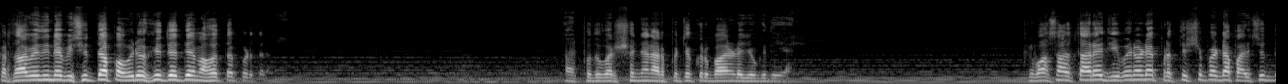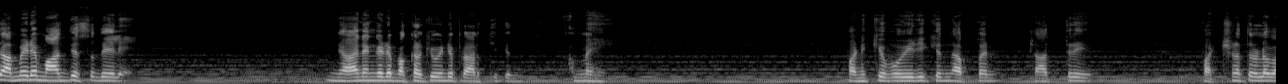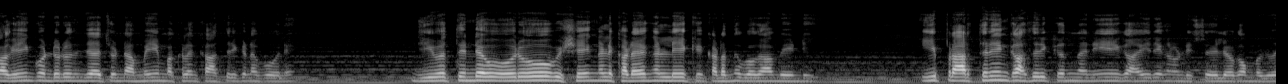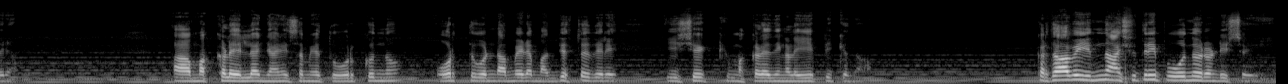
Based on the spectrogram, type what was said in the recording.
കർത്താവെ വിശുദ്ധ പൗരോഹിത്യത്തെ മഹത്വപ്പെടുത്തണം. നാൽപ്പത് വർഷം ഞാൻ അർപ്പിച്ച കുർബാനയുടെ യോഗ്യതയാൽ. കൃപാസ്ഥാനത്താറെ ജീവനോടെ പ്രത്യക്ഷപ്പെട്ട പരിശുദ്ധ അമ്മയുടെ മാധ്യസ്ഥതയിലെ ഞാൻ അങ്ങയുടെ മക്കൾക്ക് വേണ്ടി പ്രാർത്ഥിക്കുന്നു. അമ്മേ പണിക്ക് പോയിരിക്കുന്ന അപ്പൻ രാത്രി ഭക്ഷണത്തിലുള്ള വകയും കൊണ്ടുവരുമെന്ന് വിചാരിച്ചുകൊണ്ട് അമ്മയും മക്കളും കാത്തിരിക്കണ പോലെ ജീവിതത്തിന്റെ ഓരോ വിഷയങ്ങൾ ഘടകങ്ങളിലേക്ക് കടന്നു പോകാൻ വേണ്ടി ഈ പ്രാർത്ഥനയും കാത്തിരിക്കുന്ന അനേക ആയിരങ്ങളുണ്ട് ഇസ്രയേൽ ലോകം മുഴുവനും. ആ മക്കളെയെല്ലാം ഞാൻ ഈ സമയത്ത് ഓർക്കുന്നു. ഓർത്തുകൊണ്ട് അമ്മയുടെ മധ്യസ്ഥതയിൽ ഈശോയ്ക്ക് മക്കളെ നിങ്ങളെ ഏൽപ്പിക്കുന്നു. കർത്താവ് ഇന്ന് ആശുപത്രിയിൽ പോകുന്നവരുണ്ട് ഈശോയെ.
